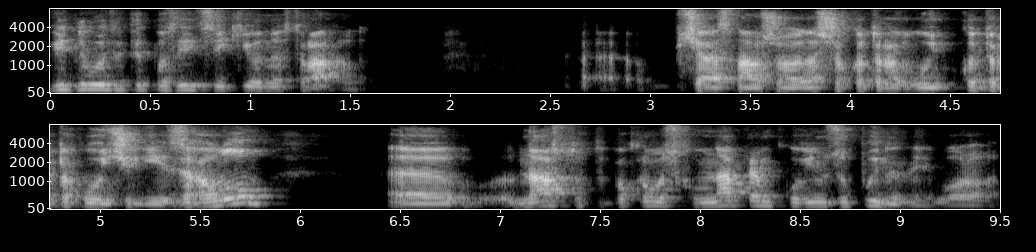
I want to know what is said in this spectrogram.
відновити позиції, які вони втратили під час нашого нашого контратакуючих дій. Загалом е, наступ на Покровському напрямку він зупинений ворога.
